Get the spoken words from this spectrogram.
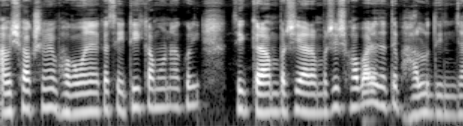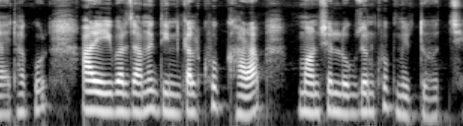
আমি সবসময় ভগবানের কাছে এটাই কামনা করি যে গ্রামবাসী, আরামবাসী সবার যাতে ভালো দিন যায় ঠাকুর। আর এইবার জানোই দিনকাল খুব খারাপ, মানুষের লোকজন খুব মৃত্যু হচ্ছে।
